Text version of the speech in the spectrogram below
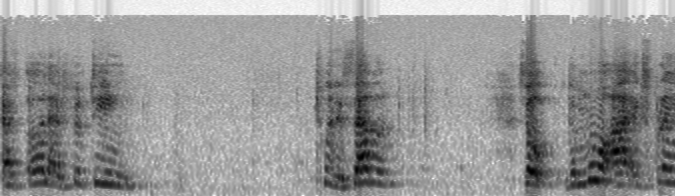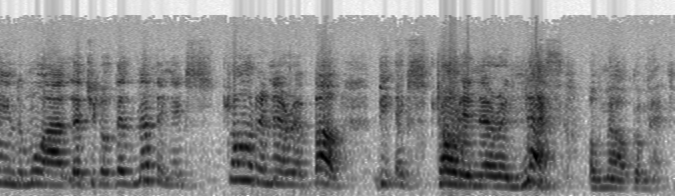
as early as 1527. So the more I explain, the more I let you know there's nothing extraordinary about the extraordinariness of Malcolm X.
